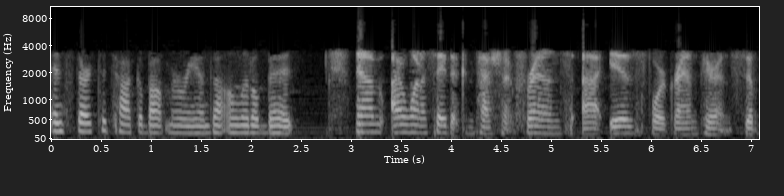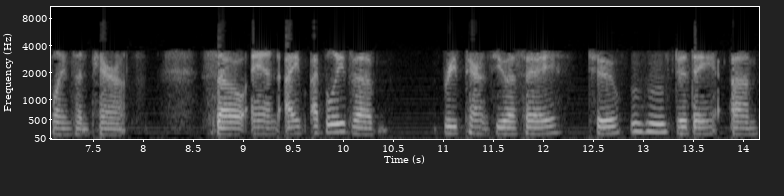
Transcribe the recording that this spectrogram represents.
and start to talk about Miranda a little bit. Now, I want to say that Compassionate Friends uh, is for grandparents, siblings, and parents. So, and I, I believe uh, Bereaved Parents USA too. hmm Do they? Um,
